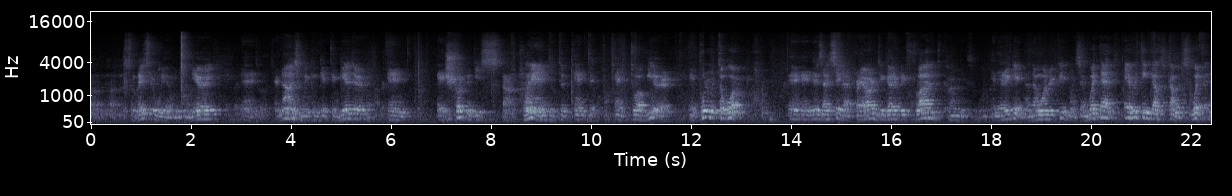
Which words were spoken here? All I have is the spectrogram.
a- a a solicitor, we have engineering, and and us, we can get together and and shorten this uh, plan to- to 10 to 10, 12 year and put them to work. And, and as I said, our priority gotta be flood. And then again, I don't want to repeat myself, with that, everything else comes with it.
